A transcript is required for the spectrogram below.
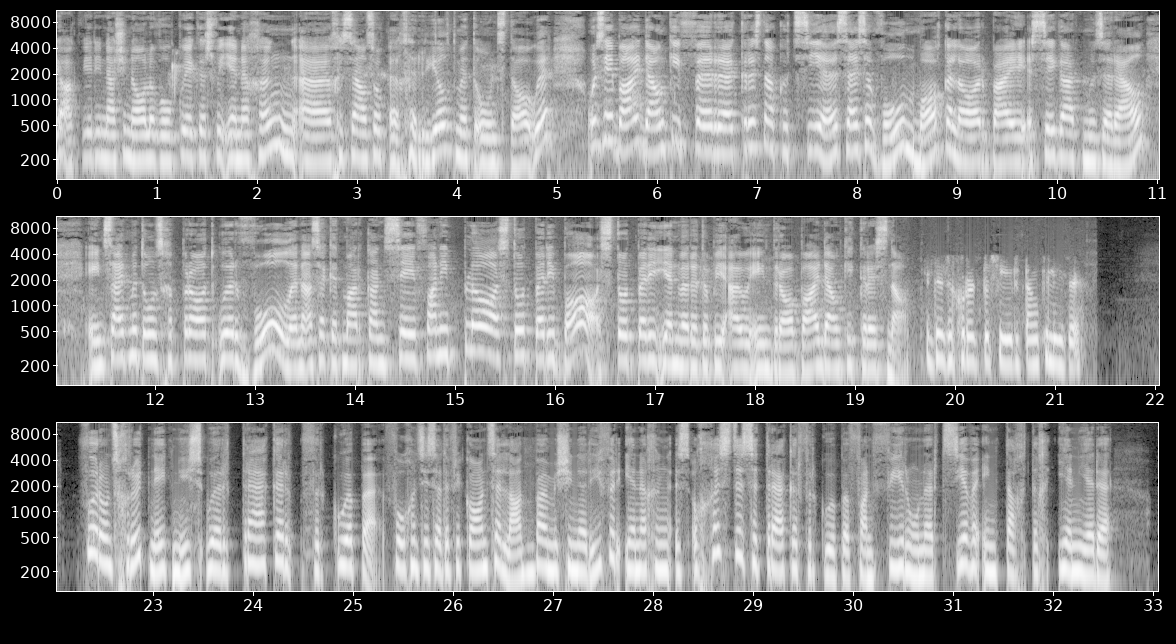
Ja, ek weet die Nasionale Wolkwekersvereniging uh gesels ook uh, gereeld met ons daaroor. Ons sê baie dankie vir uh, Christa Kutse. Sy's 'n wolmakelaar by Segat Mozzarella en sy het met ons gepraat oor wol en as ek dit maar kan sê van die plaas tot by die baas, tot by die een wat dit op die ou end dra. Baie dankie Christa. Dit is 'n groot plesier. Dankie Lize. Voor ons groet net nuus oor trekkerverkope. Volgens die Suid-Afrikaanse Landboumasjinerievereniging is Augustus se trekkerverkope van 487 eenhede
